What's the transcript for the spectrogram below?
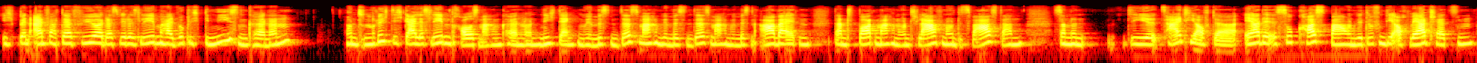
ich bin einfach dafür, dass wir das Leben halt wirklich genießen können und ein richtig geiles Leben draus machen können und nicht denken, wir müssen das machen, wir müssen das machen, wir müssen arbeiten, dann Sport machen und schlafen und das war's dann, sondern die Zeit hier auf der Erde ist so kostbar und wir dürfen die auch wertschätzen.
